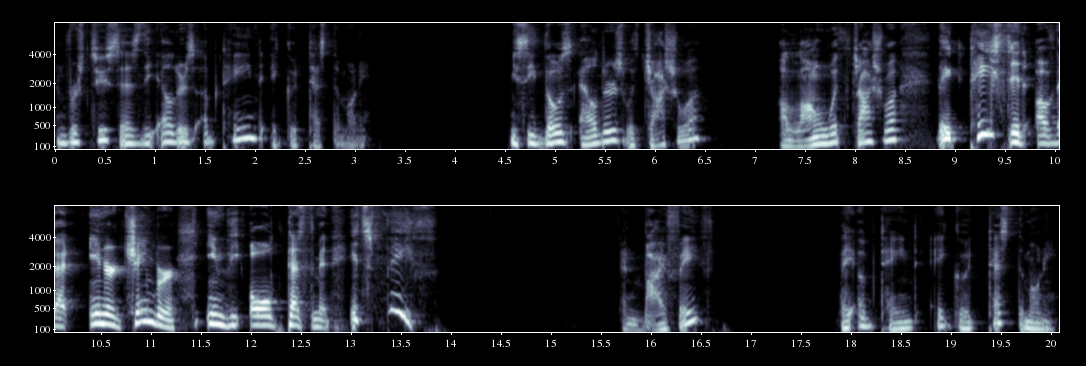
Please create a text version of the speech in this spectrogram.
And verse 2 says, The elders obtained a good testimony. You see, those elders with Joshua, along with Joshua, they tasted of that inner chamber in the Old Testament. It's faith. And by faith, they obtained a good testimony.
